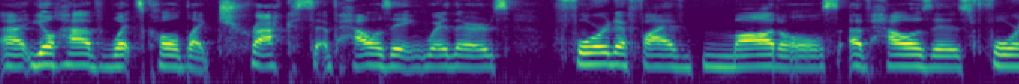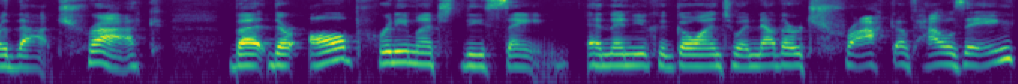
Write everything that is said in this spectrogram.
uh, you'll have what's called like tracts of housing where there's four to five models of houses for that track but they're all pretty much the same. And then you could go on to another track of housing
